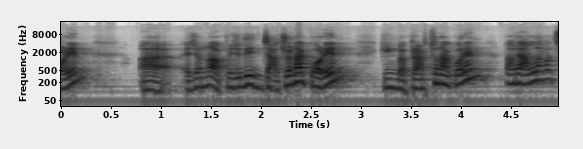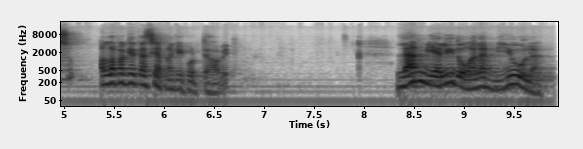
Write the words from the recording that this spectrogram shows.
করেন এজন্য আপনি যদি যাচনা করেন কিংবা প্রার্থনা করেন, তাহলে আল্লাপাক আল্লাপাকের কাছে আপনাকে করতে হবে। লাম ইয়ালিদ ওয়ালাম ইউলাদ।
